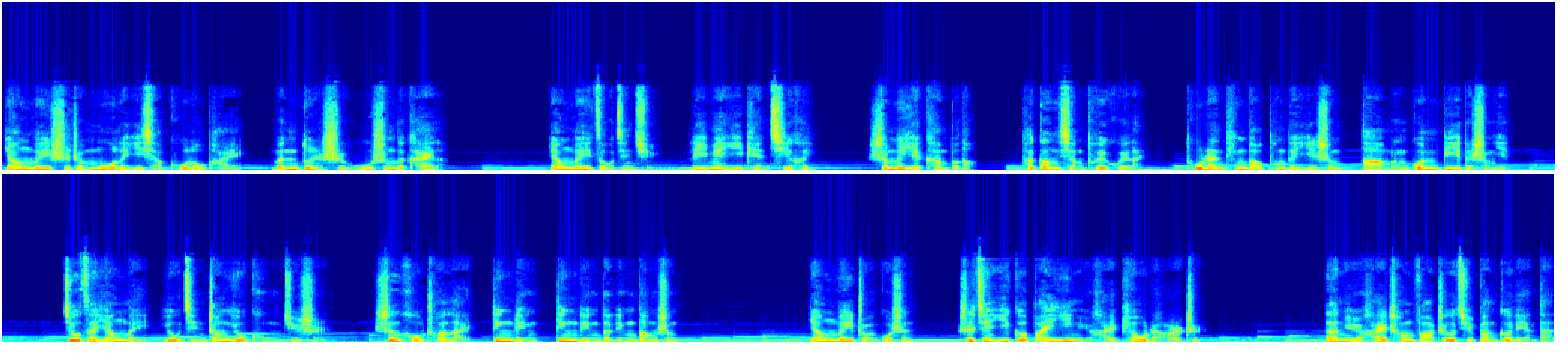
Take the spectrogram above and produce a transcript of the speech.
杨梅试着摸了一下骷髅牌，门顿时无声的开了。杨梅走进去，里面一片漆黑，什么也看不到。她刚想退回来，突然听到“砰”的一声，大门关闭的声音。就在杨梅又紧张又恐惧时，身后传来叮铃叮铃的铃铛声，杨梅转过身，只见一个白衣女孩飘然而至。那女孩长发遮去半个脸蛋，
